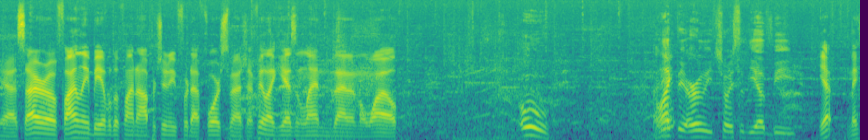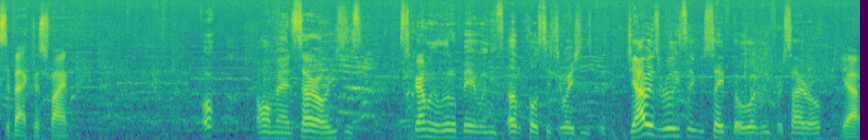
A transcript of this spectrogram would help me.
Yeah, Cyro finally be able to find an opportunity for that force smash. I feel like he hasn't landed that in a while. oh, I Okay. like the early choice of the up B. Yep, makes it back just fine. Oh, oh man, Cyro, he's just scrambling a little bit when he's up close situations. But Jab is really safe, safe though, luckily for Cyro. Yeah.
